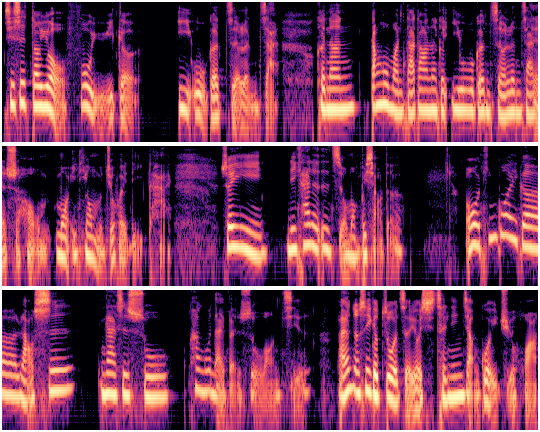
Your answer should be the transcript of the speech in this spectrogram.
其实都有赋予一个义务跟责任在。可能当我们达到那个义务跟责任在的时候，某一天我们就会离开。所以离开的日子我们不晓得。我听过一个老师，应该是书，看过哪一本书我忘记了。反正都是一个作者有曾经讲过一句话：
